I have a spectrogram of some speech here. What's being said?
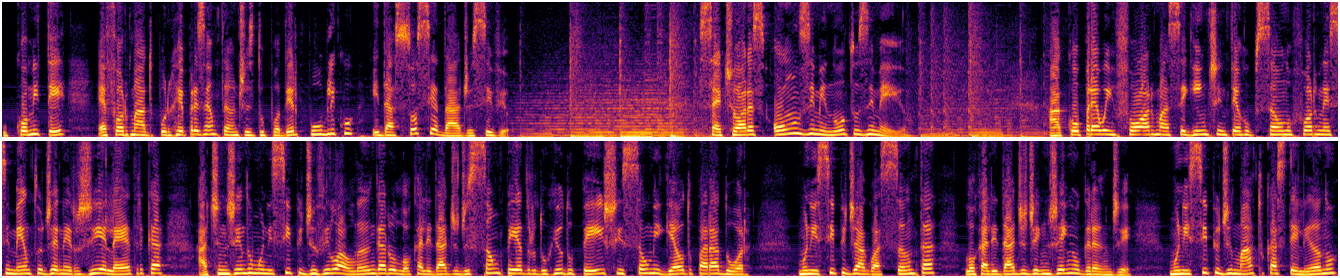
O comitê é formado por representantes do poder público e da sociedade civil. 7 horas 11 minutos e meio. A Coprel informa a seguinte interrupção no fornecimento de energia elétrica, atingindo o município de Vila Lângaro, localidade de São Pedro do Rio do Peixe e São Miguel do Parador. Município de Água Santa, localidade de Engenho Grande. Município de Mato Castelhano,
